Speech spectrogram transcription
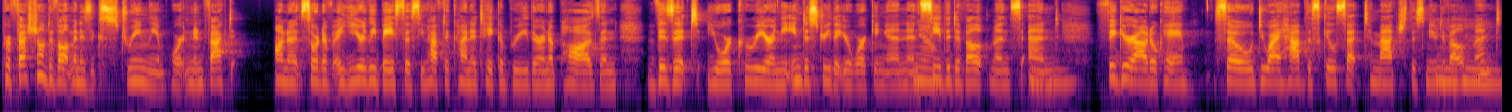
professional development is extremely important. In fact, on a sort of a yearly basis, you have to kind of take a breather and a pause and visit your career and the industry that you're working in and see the developments and mm-hmm. figure out, okay, so do I have the skill set to match this new development?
